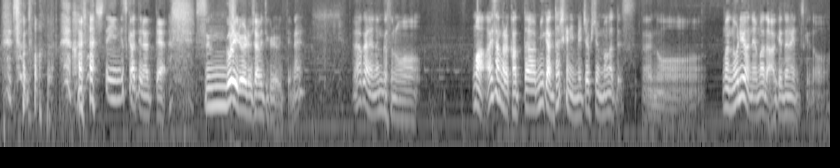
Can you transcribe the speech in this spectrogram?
その話していいんですかってなってすんごいいろいろ喋ってくれるっていうねだからなんかそのまあ愛さんから買ったみかん確かにめちゃくちゃうまかったです。あのまあ海苔はねまだ開けてないんですけど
